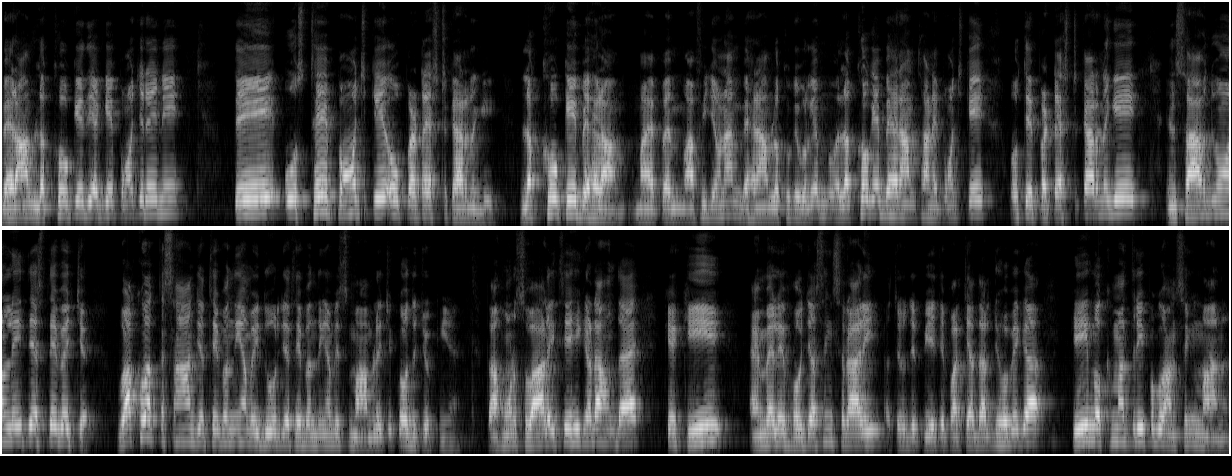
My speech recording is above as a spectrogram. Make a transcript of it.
ਬਹਿਰਾਮ ਲੱਖੋਕੇ ਦੇ ਅੱਗੇ ਪਹੁੰਚ ਰਹੇ ਨੇ ਤੇ ਉੱਥੇ ਪਹੁੰਚ ਕੇ ਉਹ ਪ੍ਰੋਟੈਸਟ ਕਰਨਗੇ। ਲੱਖੋ ਕੇ ਬਹਿਰਾਮ ਮੈਂ ਪ- ਮਾਫੀ ਚਾਹੁੰਦਾ ਬਹਿਰਾਮ ਲੱਖੋ ਕੇ ਬੋਲ ਗਿਆ ਲੱਖੋ ਕੇ ਬਹਿਰਾਮ ਥਾਣੇ ਪਹੁੰਚ ਕੇ ਉੱਥੇ ਪ੍ਰੋਟੈਸਟ ਕਰਨਗੇ ਇਨਸਾਫ ਦਿਵਾਉਣ ਲਈ ਤੇ ਇਸ ਦੇ ਵਿੱਚ ਵੱਖ-ਵੱਖ ਕਿਸਾਨ ਜਥੇਬੰਦੀਆਂ ਮਜ਼ਦੂਰ ਜਥੇਬੰਦੀਆਂ ਵੀ ਇਸ ਮਾਮਲੇ 'ਚ ਕੁੱਦ ਚੁੱਕੀਆਂ ਤਾਂ ਹੁਣ ਸਵਾਲ ਇੱਥੇ ਹੀ ਖੜਾ ਹੁੰਦਾ ਹੈ ਕਿ ਕੀ ਐਮਐਲਏ ਫੌਜਾ ਸਿੰਘ ਸਰਾਰੀ ਅਤੇ ਉਸਦੇ ਪੀਏ ਤੇ ਪਰਚਾ ਦਰਜ ਹੋਵੇਗਾ ਕੀ ਮੁੱਖ ਮੰਤਰੀ ਭਗਵੰਤ ਸਿੰਘ ਮਾਨ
